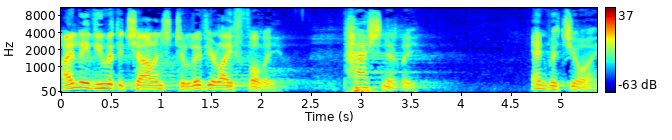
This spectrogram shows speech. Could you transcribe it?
I leave you with the challenge to live your life fully, passionately, and with joy.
